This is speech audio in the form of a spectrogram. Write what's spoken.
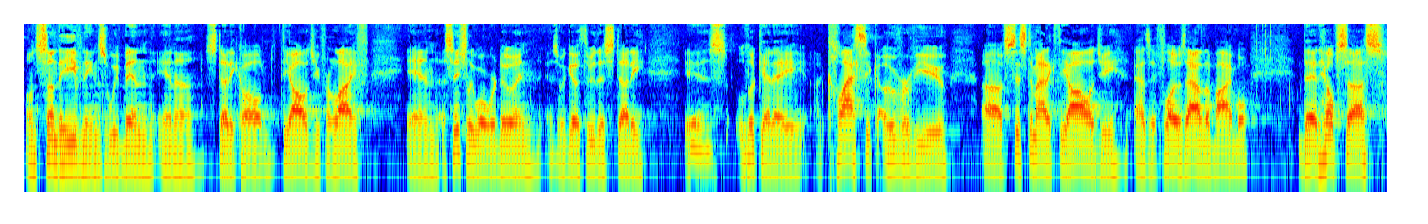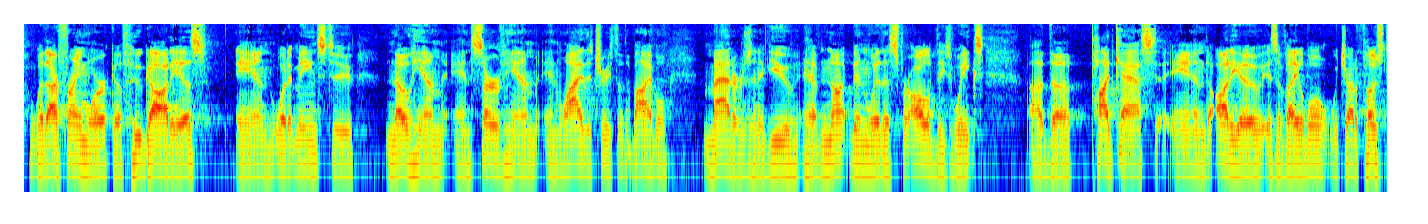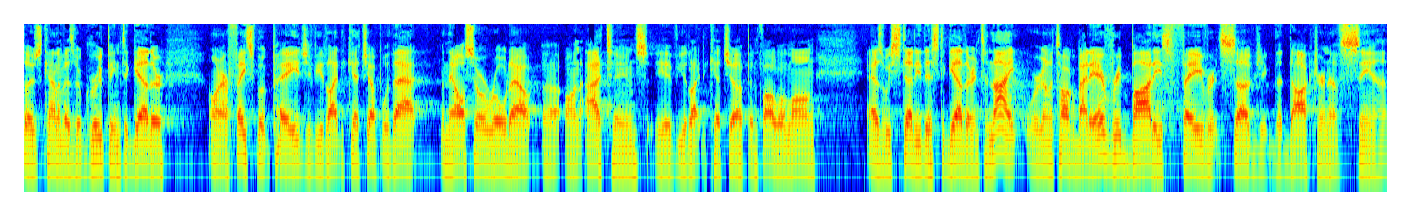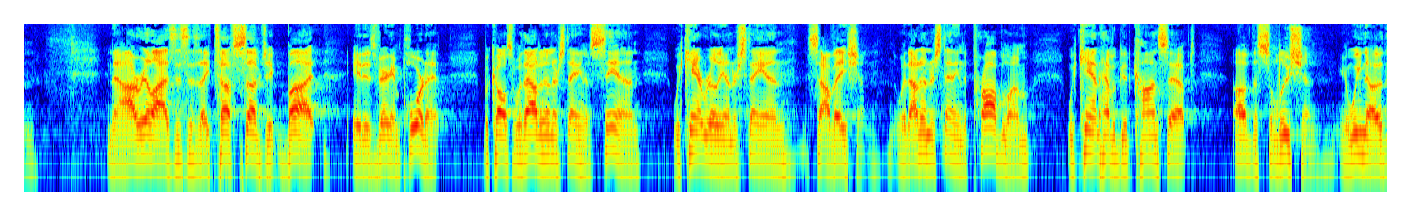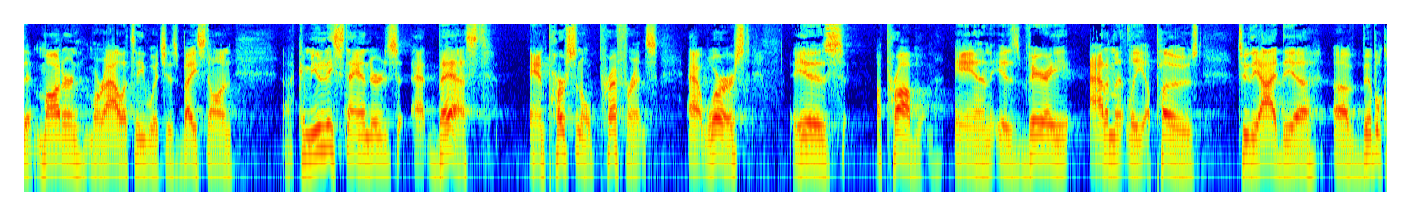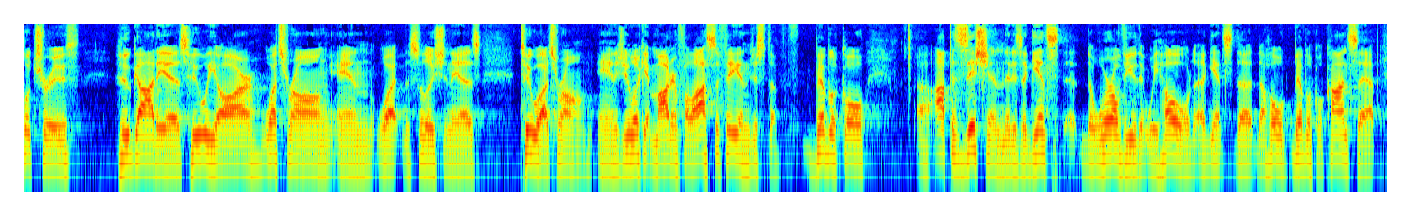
On Sunday evenings, we've been in a study called Theology for Life. And essentially, what we're doing as we go through this study is look at a, a, classic overview of systematic theology as it flows out of the Bible that helps us with our framework of who God is and what it means to know Him and serve Him and why the truth of the Bible matters. And if you have not been with us for all of these weeks, uh, the podcast and audio is available. We try to post those kind of as a grouping together on our Facebook page if you'd like to catch up with that. And they also are rolled out uh, on iTunes if you'd like to catch up and follow along as we study this together. And tonight we're going to talk about everybody's favorite subject, the doctrine of sin. Now, I realize this is a tough subject, but it is very important because without an understanding of sin, we can't really understand salvation. Without understanding the problem, we can't have a good concept of the solution. And we know that modern morality, which is based on uh, community standards at best and personal preference at worst, is a problem and is very adamantly opposed to the idea of biblical truth who God is, who we are, what's wrong, and what the solution is to what's wrong. And as you look at modern philosophy and just the biblical uh, opposition that is against the worldview that we hold, against the, the whole biblical concept,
